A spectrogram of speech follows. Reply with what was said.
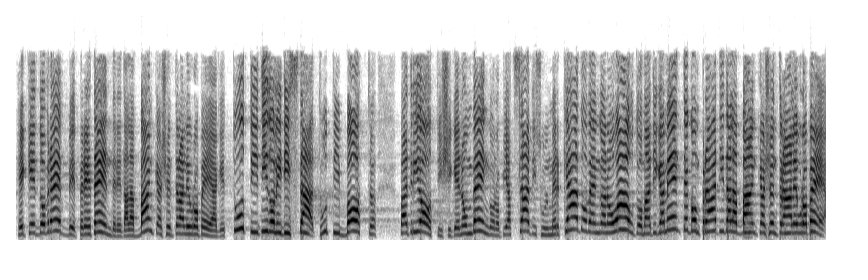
e che dovrebbe pretendere dalla Banca Centrale Europea che tutti i titoli di Stato, tutti i bot patriottici che non vengono piazzati sul mercato vengano automaticamente comprati dalla Banca Centrale Europea.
